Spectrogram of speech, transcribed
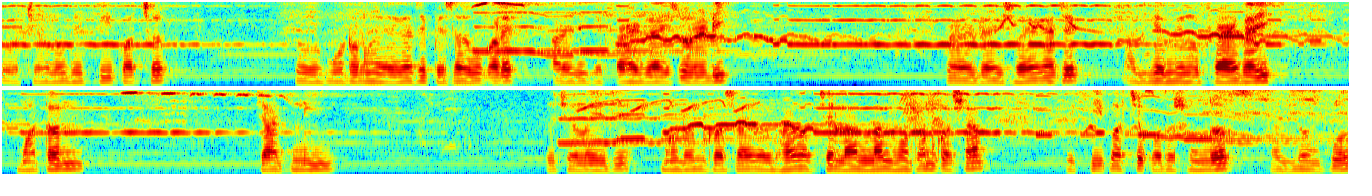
তো চলো দেখতেই পাচ্ছ। তো মটন হয়ে গেছে প্রেসার কুকারে। আর এদিকে ফ্রায়েড রাইসও রেডি ফ্রায়েড রাইস হয়ে গেছে। আজকের menu fried rice mutton chutney তো চলো এই যে মটন কষা, এবার ভাগ হচ্ছে লাল লাল মটন কষা। দেখতেই পাচ্ছ কত সুন্দর, একদম পুরো।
